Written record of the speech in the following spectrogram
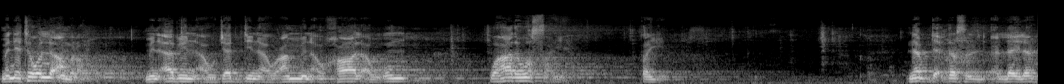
من يتولى أمره من أب أو جد أو عم أو خال أو أم وهذا هو الصحيح. طيب. نبدأ درس الليلة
